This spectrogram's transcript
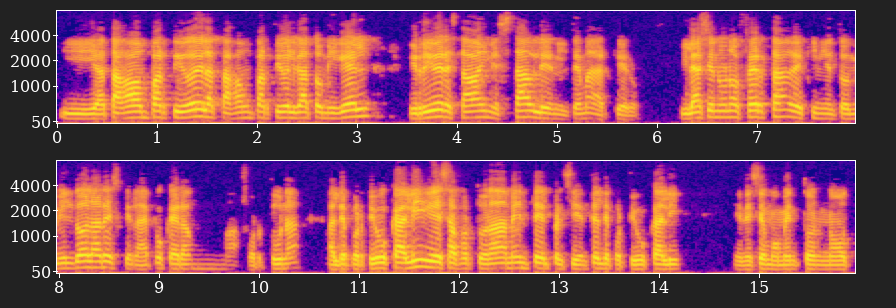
y atajaba un partido él, atajaba un partido el gato Miguel y River estaba inestable en el tema de arquero. Y le hacen una oferta de 500 mil dólares, que en la época era una fortuna, al Deportivo Cali y desafortunadamente el presidente del Deportivo Cali en ese momento no,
